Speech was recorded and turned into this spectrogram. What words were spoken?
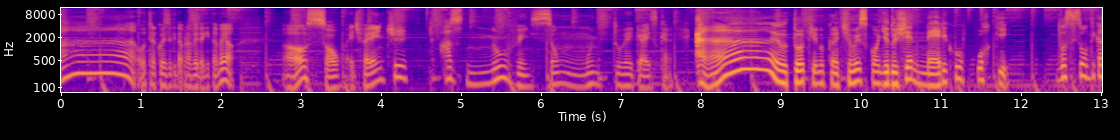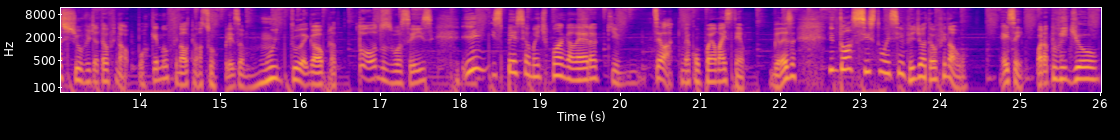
Ah, outra coisa que dá pra ver daqui também, ó. Ó, o sol é diferente. As nuvens são muito legais, cara. Ah, eu tô aqui no cantinho escondido genérico, por quê? Vocês vão ter que assistir o vídeo até o final, porque no final tem uma surpresa muito legal para todos vocês e especialmente pra uma galera que, sei lá, que me acompanha há mais tempo, beleza? Então assistam esse vídeo até o final. É isso aí, bora pro vídeo!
